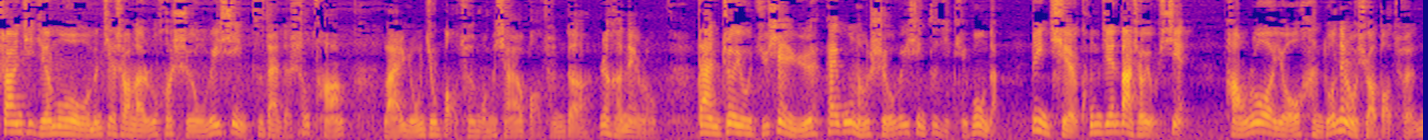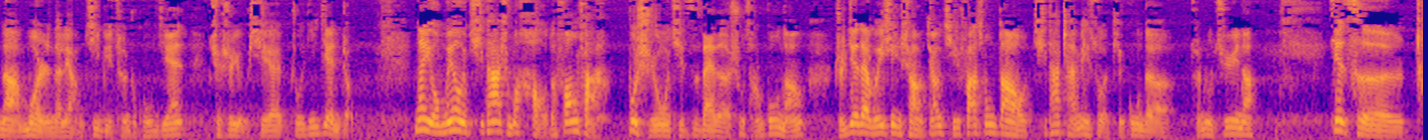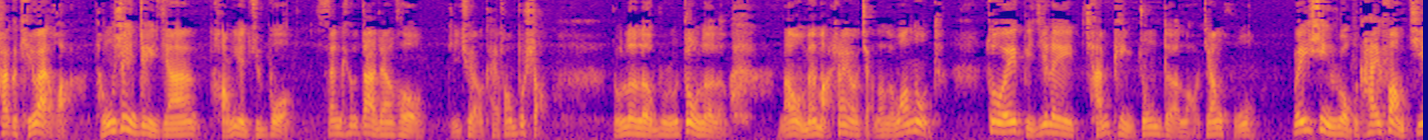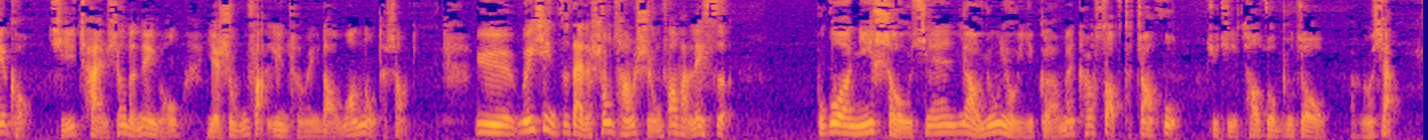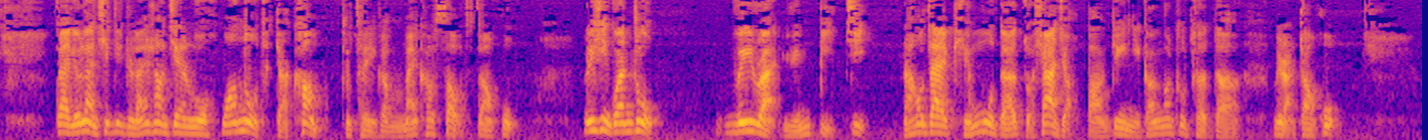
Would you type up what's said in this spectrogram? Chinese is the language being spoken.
上一期节目我们介绍了如何使用微信自带的收藏来永久保存我们想要保存的任何内容，但这又局限于该功能是由微信自己提供的，并且空间大小有限。倘若有很多内容需要保存，那默认的两 GB 存储空间确实有些捉襟见肘。那有没有其他什么好的方法，不使用其自带的收藏功能，直接在微信上将其发送到其他产品所提供的存储区域呢？借此插个题外话，腾讯这一家行业巨擘，三 Q 大战后的确要开放不少，独乐乐不如众乐乐吧。那我们马上要讲到的 OneNote，作为笔记类产品中的老江湖，微信若不开放接口，其产生的内容也是无法另存为到 OneNote 上的。与微信自带的收藏使用方法类似，不过你首先要拥有一个 Microsoft 账户，具体操作步骤如下。在浏览器地址栏上键入 OneNote.com，注册一个 Microsoft 账户，微信关注微软云笔记，然后在屏幕的左下角绑定你刚刚注册的微软账户，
